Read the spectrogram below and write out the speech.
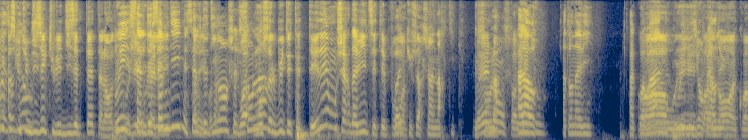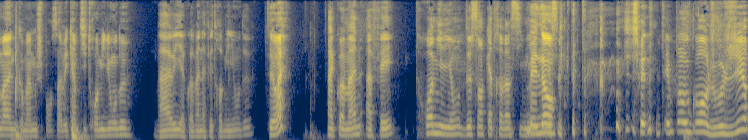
mais parce que tu me disais que tu les disais de tête, alors du Oui, coup, voulu de samedi, mais Ah, celles mais de dimanche, elles sont Mon là. seul but était de t'aider, mon cher David, c'était Je pour. que tu cherchais un article. Alors, du tout. À ton avis Aquaman Ah, ou oui, Illusion bah perdue? Non, Aquaman quand même, je pense, avec un petit 3 millions 2. Bah oui, Aquaman a fait 3 millions 2. C'est vrai? Aquaman a fait 3 286 000 Mais non. je n'étais pas au courant, je vous jure,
